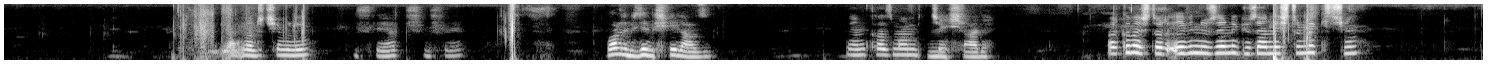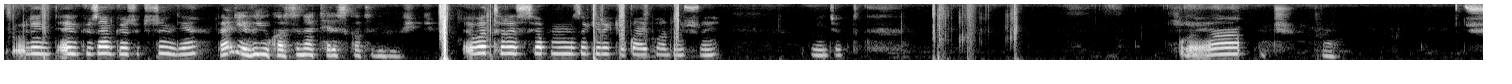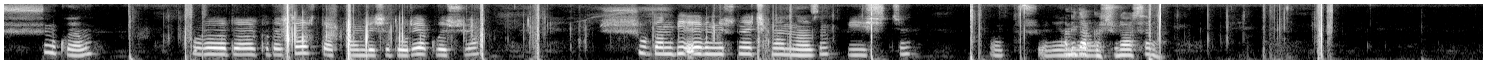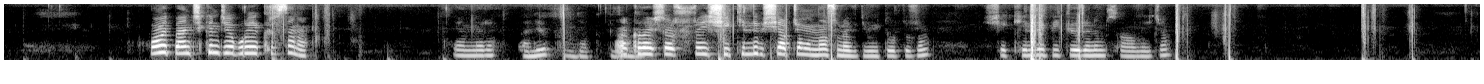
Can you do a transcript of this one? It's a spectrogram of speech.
Camları çevireyim. Şuraya şuraya. Bu arada bize bir şey lazım. Benim kazmam bitecek. Meşale. Arkadaşlar evin üzerini güzelleştirmek için böyle ev güzel gözüksün diye Bence evin yukarısına teras katı gibi bir şey. eve teras yapmamıza gerek yok. Ay pardon şurayı yapmayacaktık. Buraya şunu koyalım. Burada arkadaşlar dakika 15'e doğru yaklaşıyor. Şuradan bir evin üstüne çıkmam lazım bir iş için. Hop, şöyle Ha, bir dakika şunu alsana. Muhammed ben çıkınca buraya kırsana. Yanları. Ben yok bir dakika. Arkadaşlar şurayı şekilli bir şey yapacağım. Ondan sonra videoyu durdururum. Şekilli bir görünüm sağlayacağım.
